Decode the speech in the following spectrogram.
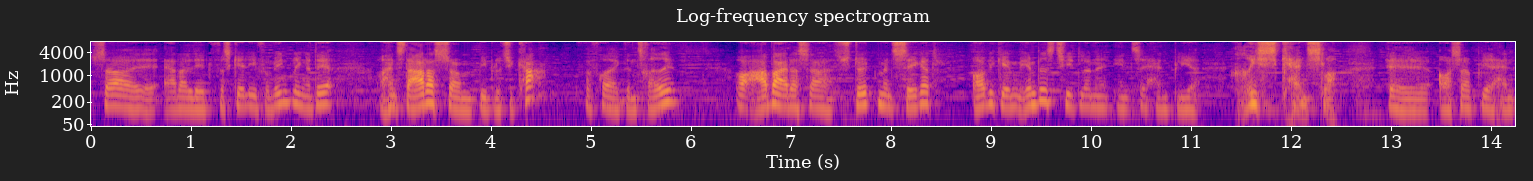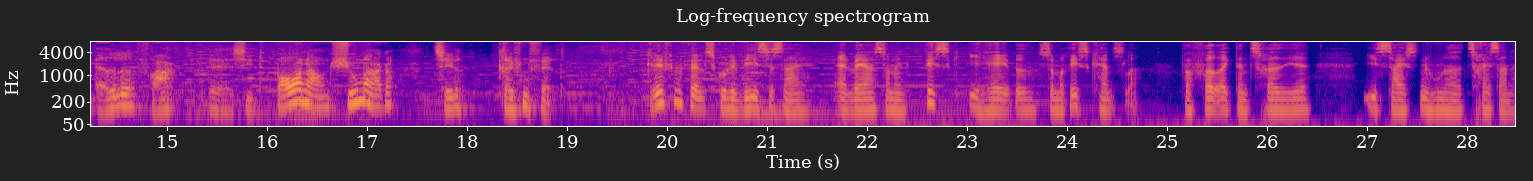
så øh, er der lidt forskellige forvinklinger der. Og han starter som bibliotekar for Frederik den 3., og arbejder sig stødt, men sikkert op igennem embedstitlerne, indtil han bliver rigskansler. Øh, og så bliver han adlet fra øh, sit borgernavn Schumacher til Griffenfeldt. Griffenfeldt skulle vise sig at være som en fisk i havet som rigskansler for Frederik den 3. i 1660'erne.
